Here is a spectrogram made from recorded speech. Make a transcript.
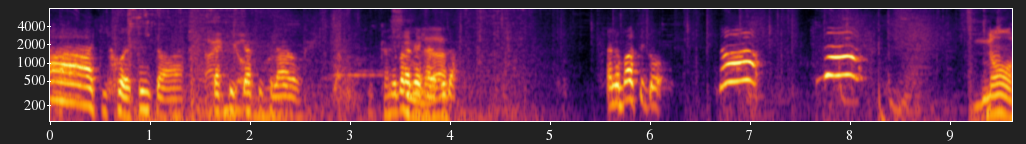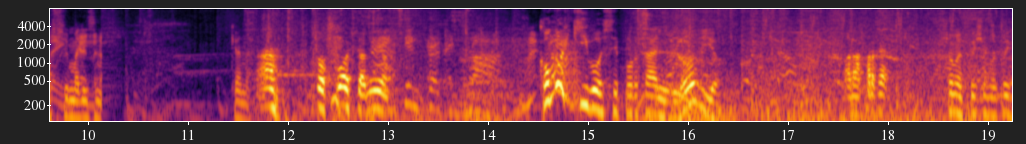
Ah, qué hijo de puta. Casi, casi se la hago. Casi para hija la puta. ¡A lo básico! ¡No! No, soy malísimo. ¿Qué onda? Ah, sos pollo, amigo. ¿Cómo esquivo ese portal? Lo odio. Ahora, Jorge. Yo me fui, yo me fui.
